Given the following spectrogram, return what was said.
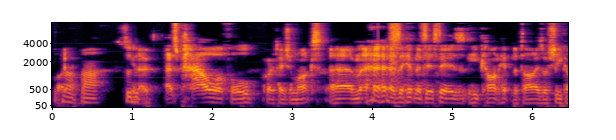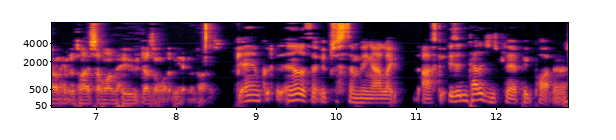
Like, Ah, so you know, as powerful quotation marks um, as a hypnotist is, he can't hypnotize or she can't hypnotize someone who doesn't want to be hypnotized. um, could, another thing, just something I'd like ask: Is intelligence play a big part in it?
